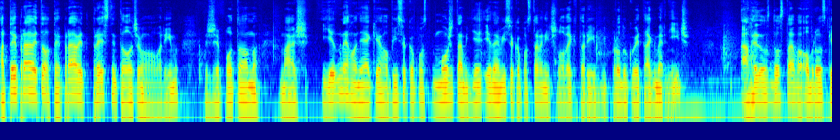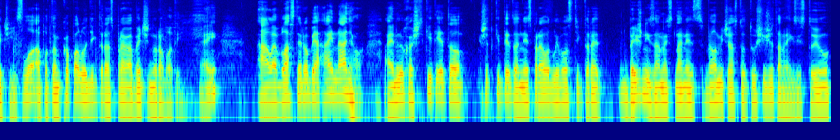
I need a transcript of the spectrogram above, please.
a to je práve to, to je práve presne to, o čom hovorím, že potom máš jedného nejakého vysoko, môže tam byť jeden vysoko postavený človek, ktorý produkuje takmer nič, ale dostáva obrovské číslo a potom kopa ľudí, ktorá správa väčšinu roboty. Hej? Ale vlastne robia aj na ňo. A jednoducho všetky tieto, všetky tieto nespravodlivosti, ktoré bežný zamestnanec veľmi často tuší, že tam existujú,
